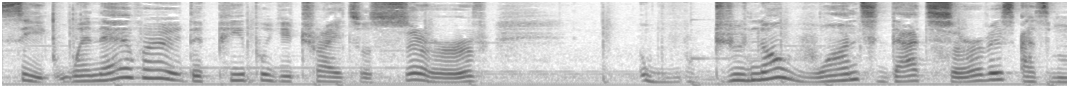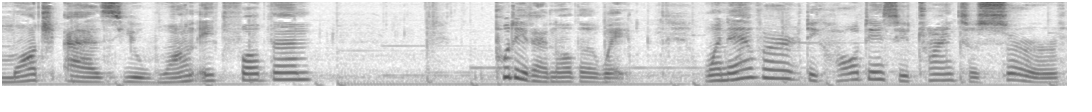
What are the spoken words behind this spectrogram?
See, whenever the people you try to serve do not want that service as much as you want it for them, put it another way. Whenever the audience you're trying to serve,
